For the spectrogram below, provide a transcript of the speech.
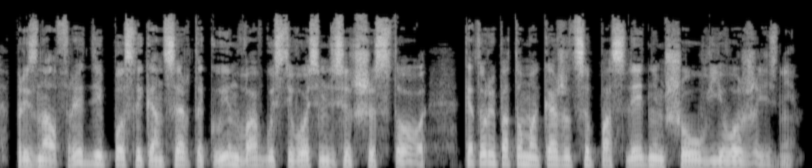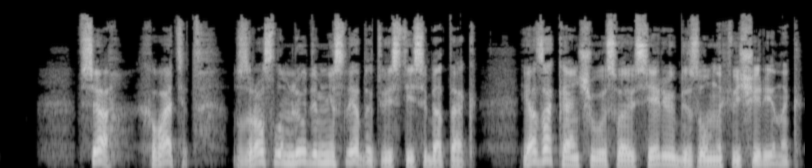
— признал Фредди после концерта Куин в августе 86-го, который потом окажется последним шоу в его жизни. «Все, хватит. Взрослым людям не следует вести себя так. Я заканчиваю свою серию безумных вечеринок.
